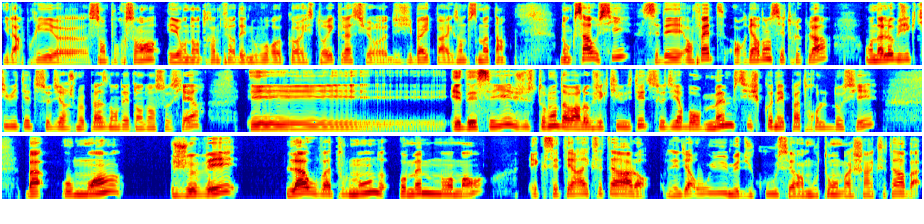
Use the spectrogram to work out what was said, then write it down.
il a repris 100% et on est en train de faire des nouveaux records historiques là sur Digibyte par exemple ce matin. Donc ça aussi, c'est des en fait, en regardant ces trucs-là, on a l'objectivité de se dire je me place dans des tendances haussières et, d'essayer justement d'avoir l'objectivité de se dire bon, même si je connais pas trop le dossier, bah au moins je vais là où va tout le monde au même moment etc etc alors on va dire oui mais du coup c'est un mouton machin etc bah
